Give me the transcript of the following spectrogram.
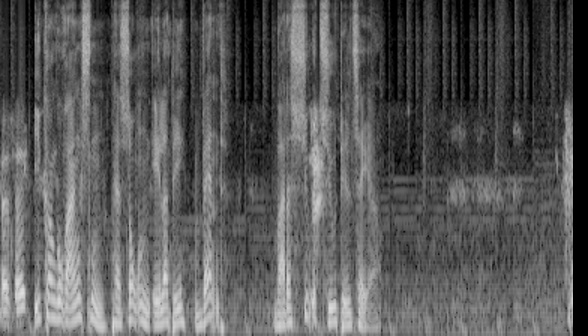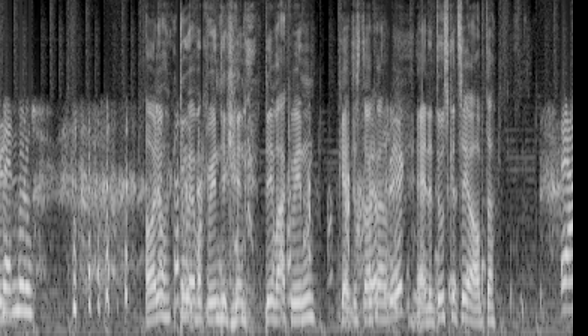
Perfekt. I konkurrencen, personen eller det vandt, var der 27 deltagere. Vandmølle. Oliver, du er på kvinde igen. Det var kvinden. Katja Stockholm. Perfekt. Er det, du skal til at op dig? Ja,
